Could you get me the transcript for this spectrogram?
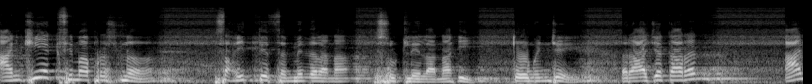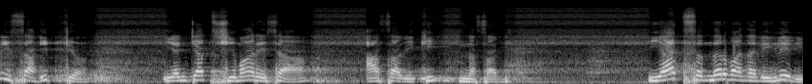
आणखी एक सीमा प्रश्न साहित्य संमेलनाला सुटलेला नाही. तो म्हणजे राजकारण आणि साहित्य यांच्यात सीमारेषा असावी की नसावी? याच संदर्भानं लिहिलेली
